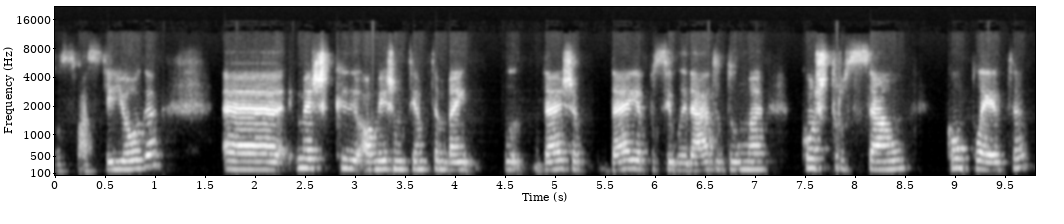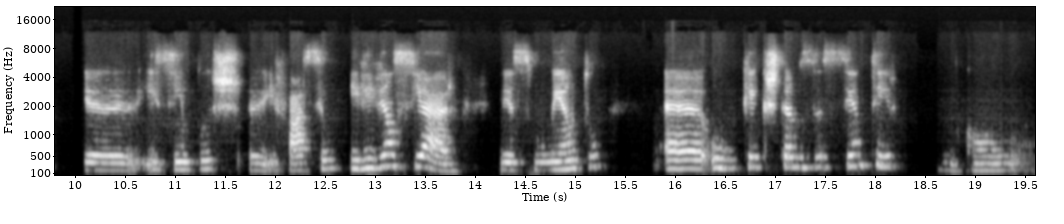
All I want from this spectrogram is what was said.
do Swastika Yoga, uh, mas que ao mesmo tempo também dê a possibilidade de uma construção completa e simples uh, e fácil e vivenciar nesse momento o que é que estamos a sentir com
